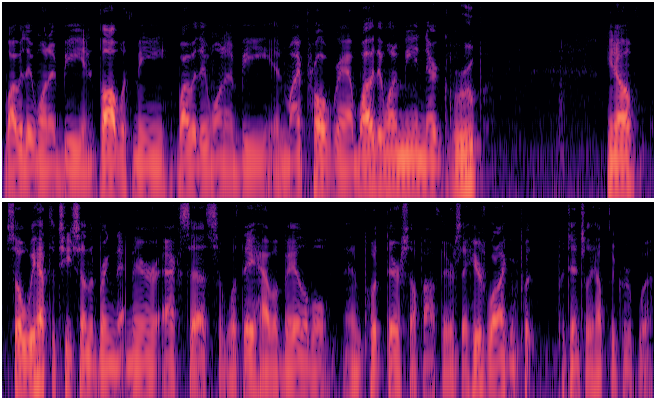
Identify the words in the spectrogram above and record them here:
Why would they want to be involved with me? Why would they want to be in my program? Why would they want be in their group? You know, so we have to teach them to bring their access of what they have available and put their stuff out there and say, here's what I can put potentially help the group with.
